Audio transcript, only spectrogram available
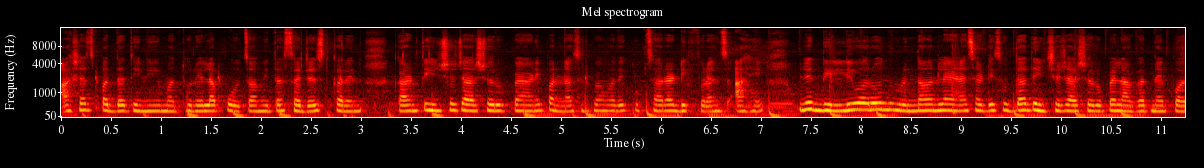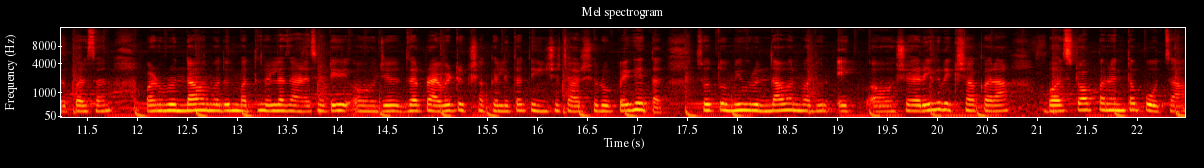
अशाच पद्धतीने मथुरेला पोचा मी तर सजेस्ट करेन. कारण तीनशे चारशे रुपये आणि पन्नास रुपयामध्ये खूप सारा डिफरन्स आहे. म्हणजे दिल्लीवरून वृंदावनला येण्यासाठी सुद्धा तीनशे चारशे रुपये लागत नाही पर पर्सन पण वृंदावनमधून मथुरेला जाण्यासाठी जे जर प्रायव्हेट रिक्षा केली तर तीनशे चारशे रुपये घेतात. सो तुम्ही वृंदावनमधून एक शेअरिंग रिक्षा करा बस स्टॉपपर्यंत पोचा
